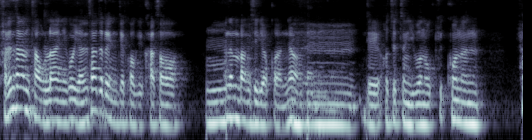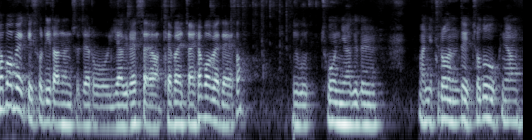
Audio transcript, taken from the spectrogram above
다른 사람 다 온라인이고 연사들은 이제 거기 가서 음, 하는 방식이었거든요. 음, 이제 어쨌든 이번 오키콘은 협업의 기술이라는 주제로 이야기를 했어요. 개발자 협업에 대해서. 그리고 좋은 이야기들 많이 들었는데 저도 그냥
